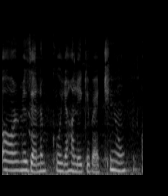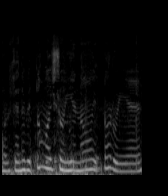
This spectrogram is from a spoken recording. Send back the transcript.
और मैं जैनब को यहाँ लेके बैठी हूँ। और जैनब इतना आज रोई है ना, इतना रोई है।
